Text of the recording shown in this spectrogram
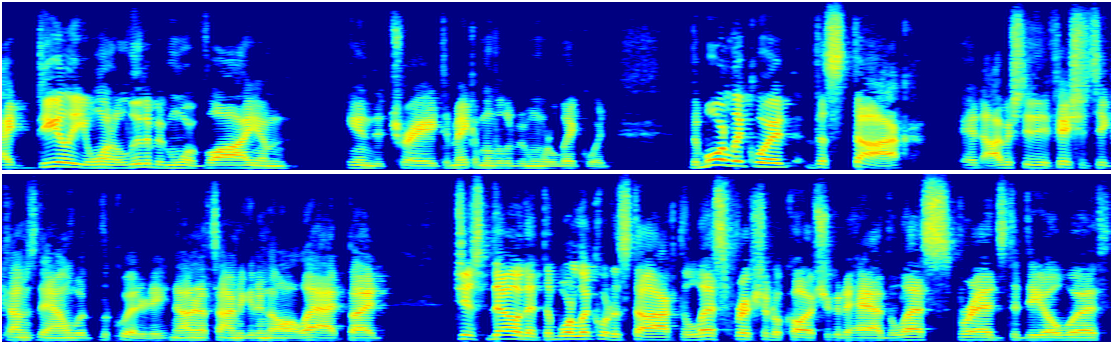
ideally you want a little bit more volume in the trade to make them a little bit more liquid. The more liquid the stock, and obviously the efficiency comes down with liquidity. Not enough time to get into all that, but just know that the more liquid a stock, the less frictional costs you're going to have, the less spreads to deal with.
